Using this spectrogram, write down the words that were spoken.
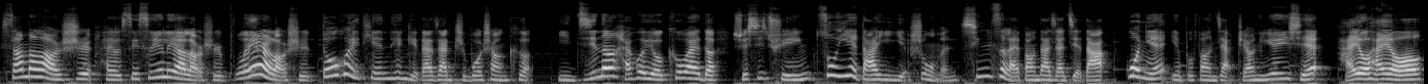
Summer 老师，还有 Cecilia 老师、Blair 老师都会天天给大家直播上课，以及呢还会有课外的学习群，作业答疑也是我们亲自来帮大家解答。过年也不放假，只要你愿意学。还有还有哦，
